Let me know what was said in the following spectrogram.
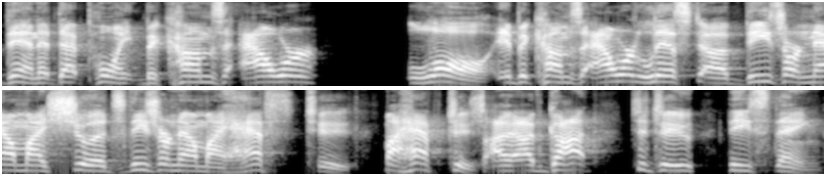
then at that point becomes our law. It becomes our list of these are now my shoulds, these are now my have to, my have tos. I, have got to do these things.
